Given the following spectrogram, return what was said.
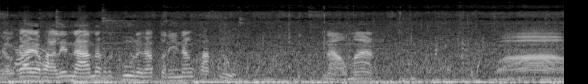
ดี๋ยวใกล้จะพาเล่นน้ำนะสักครู่นะครับ ตอนนี้นั่งพักอยู่ หนาวมาก ว้าว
